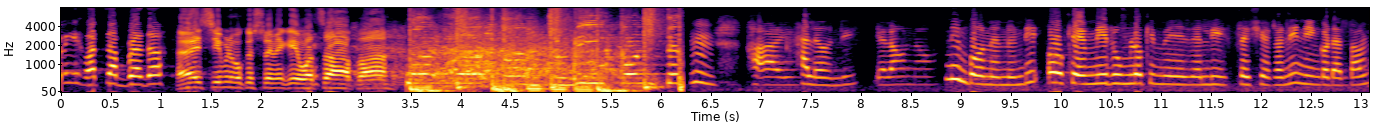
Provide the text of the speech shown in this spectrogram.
Ravi what's up brother Hey, Simon Mukushramiki, what's up? huh? Hi hello అండి. ఎలా ఉన్నావు? నేను బాగున్నానండి ఓకే మీ రూమ్లోకి మీరు వెళ్ళి ఫ్రెష్ అయ్యారని నేను కూడా వెళ్తాను.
